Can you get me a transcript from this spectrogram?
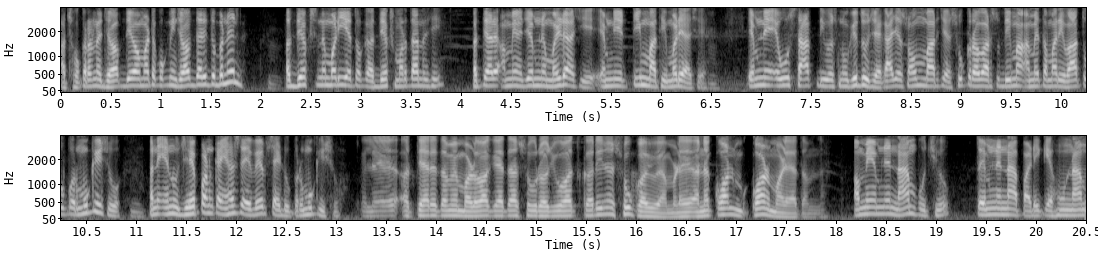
આ છોકરાને જવાબ દેવા માટે કોઈની જવાબદારી તો બને ને. અધ્યક્ષને મળીએ તો કે અધ્યક્ષ મળતા નથી. અત્યારે અમે જેમને મળ્યા છીએ એમની ટીમમાંથી મળ્યા છે. એમને એવું સાત દિવસનું કીધું છે કે આજે સોમવાર છે શુક્રવાર સુધીમાં અમે તમારી વાત ઉપર મૂકીશું અને એનું જે પણ કંઈ હશે એ વેબસાઇટ ઉપર મૂકીશું. એટલે અત્યારે તમે મળવા ગયા હતા શું રજૂઆત કરીને શું કહ્યું એમણે? અને કોણ કોણ મળ્યા તમને? અમે એમને નામ પૂછ્યું તો એમને ના પાડી કે હું નામ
